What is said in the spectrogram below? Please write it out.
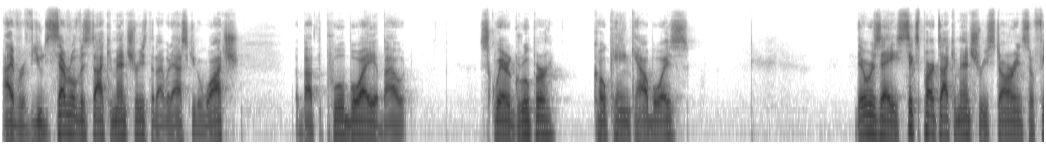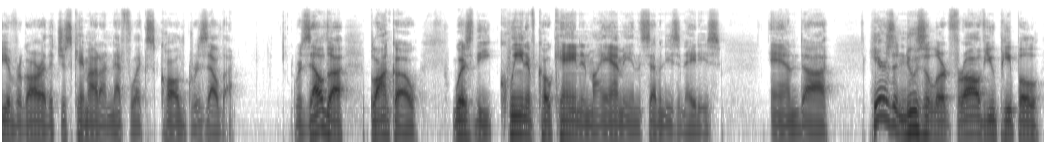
I've reviewed several of his documentaries that I would ask you to watch about the pool boy, about Square Grouper, Cocaine Cowboys, there was a six part documentary starring Sofia Vergara that just came out on Netflix called Griselda. Griselda Blanco was the queen of cocaine in Miami in the 70s and 80s. And uh, here's a news alert for all of you people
